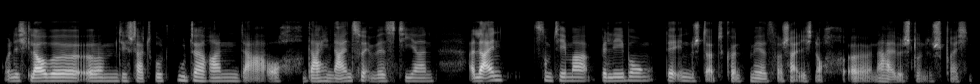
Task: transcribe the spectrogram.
und ich glaube, ähm, die Stadt tut gut daran, da auch da hinein zu investieren. Allein zum Thema Belebung der Innenstadt könnten wir jetzt wahrscheinlich noch äh, eine halbe Stunde sprechen.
